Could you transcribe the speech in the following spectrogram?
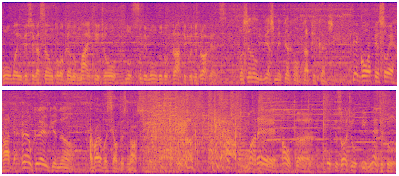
Uma investigação colocando Mike e Joe no submundo do tráfico de drogas. Você não devia se meter com traficantes. Pegou a pessoa errada. Eu creio que não. Agora você é um dos nossos. Maré Alta. Episódio inédito.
